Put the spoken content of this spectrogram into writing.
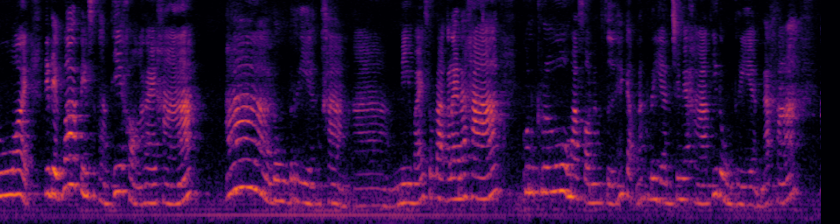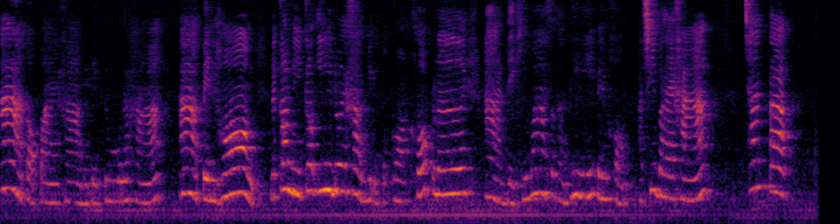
ด้วยเด็กๆว่าเป็นสถานที่ของอะไรคะอ่าโรงเรียนค่ะอ่ามีไว้สำหรับอะไรนะคะ คุณครูมาสอนหนังสือให้กับนักเรียนใช่ไหมคะที่โรงเรียนนะคะ อ่าต่อไปค่ะเด็กๆดูนะคะ อ่าเป็นห้อง แล้วก็มีเก้าอี้ด้วยค่ะ มีอุปกรณ์ครบเลย อ่าเด็กคิดว่าสถานที่นี้เป็นของอาชีพอะไรคะช่างตัดผ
